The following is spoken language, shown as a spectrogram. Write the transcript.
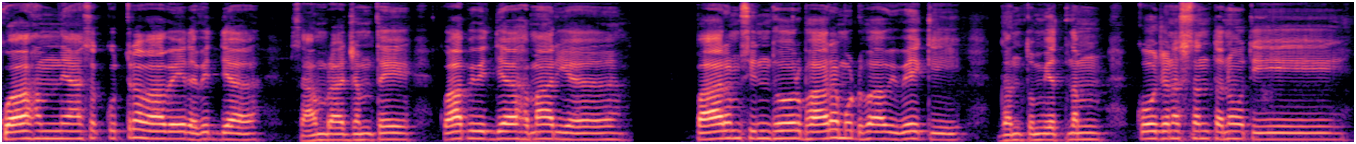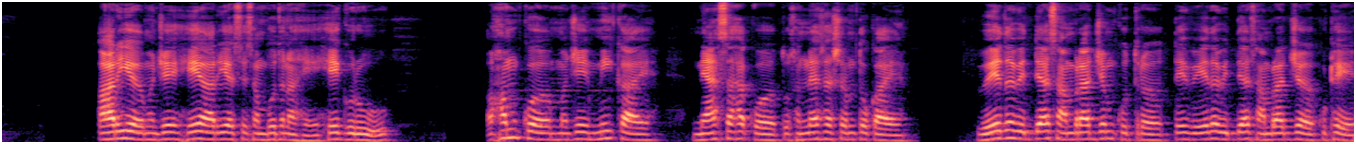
क्वाहं न्यास कुत्र वा वेदविद्या साम्राज्यं ते क्वापि विद्या हमार्य। पारं सिन्धोर्भारमुढ्वा विवेकी गंतुम यत्नं को जनसंतनोती आर्य म्हणजे हे आर्य असे संबोधन आहे हे गुरु अहम क्व म्हणजे मी काय? न्यासहा क्व? तो संन्यासाश्रम तो काय? वेदविद्या साम्राज्यम कुत्र? ते वेदविद्या साम्राज्य कुठे?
